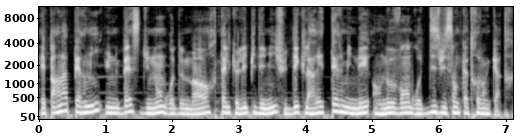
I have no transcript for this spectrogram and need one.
et par là permis une baisse du nombre de morts telle que l'épidémie fut déclarée terminée en novembre 1884.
